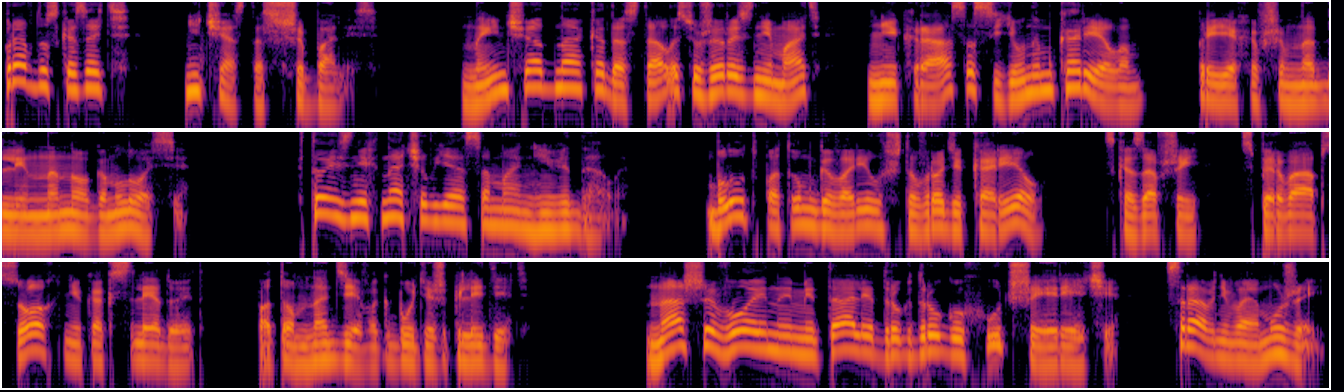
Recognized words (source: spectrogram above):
Правду сказать, нечасто сшибались. Нынче, однако, досталось уже разнимать Некраса с юным Карелом, приехавшим на длинноногом лосе. Кто из них начал, я сама не видала. Блуд потом говорил, что вроде Карел, сказавший «сперва обсохни как следует, потом на девок будешь глядеть». Наши воины метали друг другу худшие речи, сравнивая мужей.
